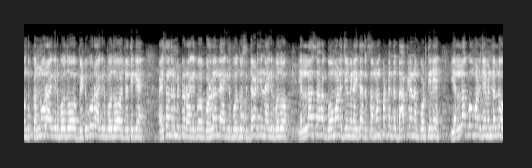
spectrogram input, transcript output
ಒಂದು ಕಣ್ಣೂರು ಆಗಿರ್ಬೋದು, ಬೆಟಗೂರು ಆಗಿರ್ಬೋದು, ಜೊತೆಗೆ ಐಸಂದ್ರ ಮಿಟ್ಟೂರು ಆಗಿರ್ಬೋದು, ಗೊಳ್ಳಲ್ಲಿ ಆಗಿರ್ಬೋದು ಸಿದ್ದಾಡ್ದಿನ ಆಗಿರ್ಬೋದು, ಎಲ್ಲ ಸಹ ಗೋಮಾಳ ಜಮೀನು ಐತೆ. ಅದಕ್ಕೆ ಸಂಬಂಧಪಟ್ಟಂತ ದಾಖಲೆ ನಾನು ಕೊಡ್ತೀನಿ. ಎಲ್ಲ ಗೋಮಾಳ ಜಮೀನಲ್ಲೂ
